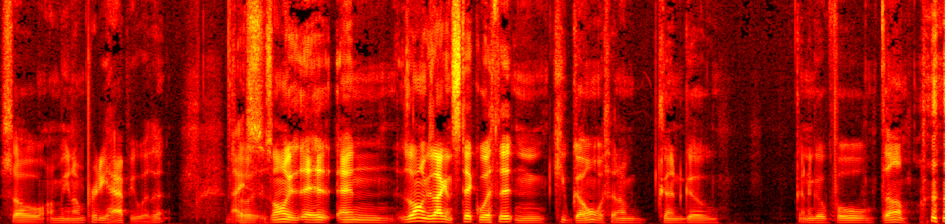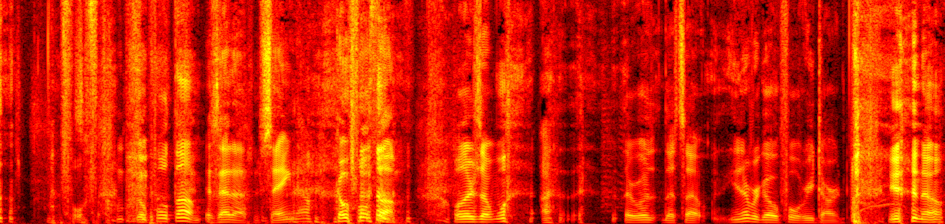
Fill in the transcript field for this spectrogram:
So I mean, I'm pretty happy with it. Nice. So as long as it, and as long as I can stick with it and keep going with it, I'm gonna go gonna go full thumb. Full thumb. go full thumb. Is that a saying now? Go full thumb. Well, there's a one. There was that's that. You never go full retard. you know,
